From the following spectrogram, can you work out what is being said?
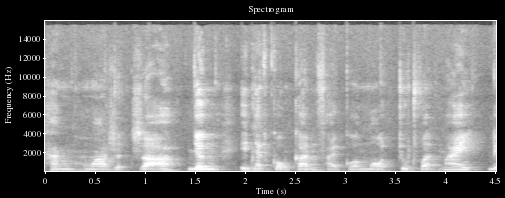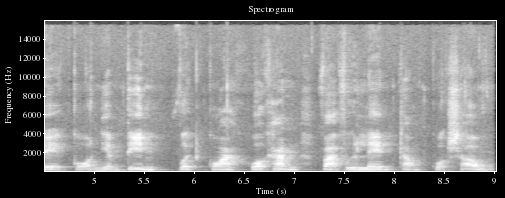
thăng hoa rực rỡ, nhưng ít nhất cũng cần phải có một chút vận may để có niềm tin vượt qua khó khăn và vươn lên trong cuộc sống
